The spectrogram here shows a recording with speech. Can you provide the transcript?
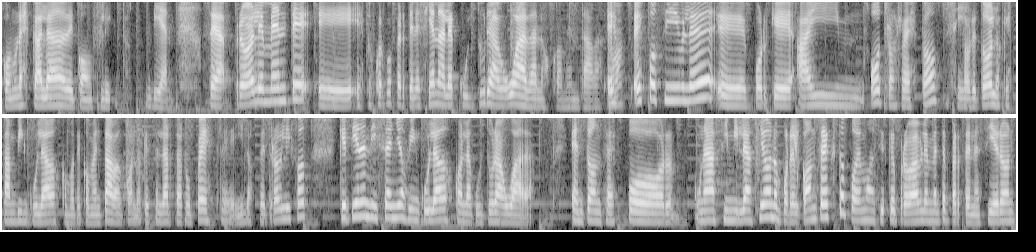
con una escalada de conflicto. Bien, o sea, probablemente eh, estos cuerpos pertenecían a la cultura aguada, nos comentaba. Es, posible eh, porque hay mm, otros restos, sobre todo los que están vinculados, como te comentaba, con lo que es el arte rupestre y los petroglifos, que tienen diseños vinculados con la cultura aguada. Entonces, por una asimilación o por el contexto, podemos decir que probablemente pertenecieron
